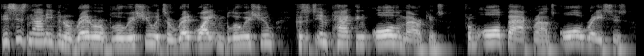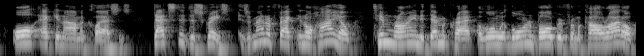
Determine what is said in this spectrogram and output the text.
this is not even a red or a blue issue. It's a red, white, and blue issue because it's impacting all Americans from all backgrounds, all races, all economic classes. That's the disgrace. As a matter of fact, in Ohio, Tim Ryan, a Democrat, along with Lauren Boebert from Colorado,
